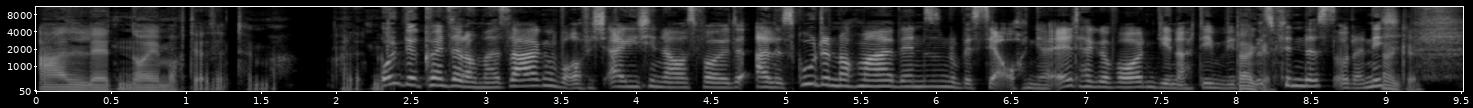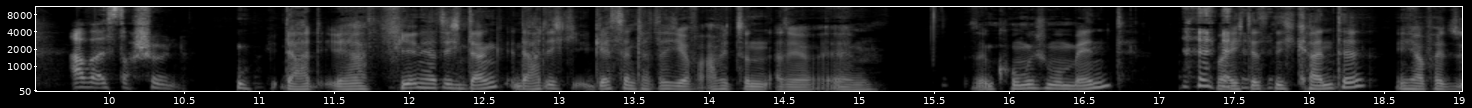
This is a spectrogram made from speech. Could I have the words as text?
Alle neu macht der September. Und wir können ja nochmal sagen, worauf ich eigentlich hinaus wollte. Alles Gute nochmal, Benson. Du bist ja auch ein Jahr älter geworden, je nachdem, wie Danke. du das findest oder nicht. Danke. Aber ist doch schön. Uh, da hat, ja, vielen herzlichen Dank. Da hatte ich gestern tatsächlich auf Arbeit so einen, also, ähm, so einen komischen Moment, weil ich das nicht kannte. Ich habe halt,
